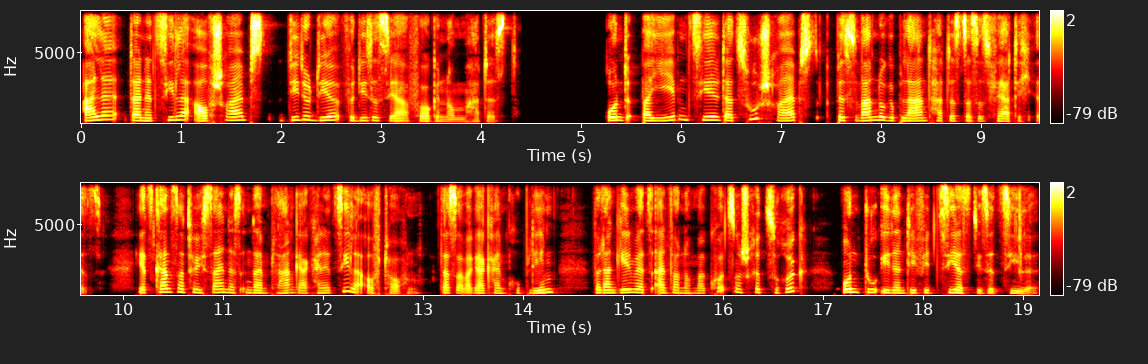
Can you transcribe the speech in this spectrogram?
alle deine Ziele aufschreibst, die du dir für dieses Jahr vorgenommen hattest. Und bei jedem Ziel dazu schreibst, bis wann du geplant hattest, dass es fertig ist. Jetzt kann es natürlich sein, dass in deinem Plan gar keine Ziele auftauchen. Das ist aber gar kein Problem, weil dann gehen wir jetzt einfach nochmal kurz einen Schritt zurück und du identifizierst diese Ziele.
